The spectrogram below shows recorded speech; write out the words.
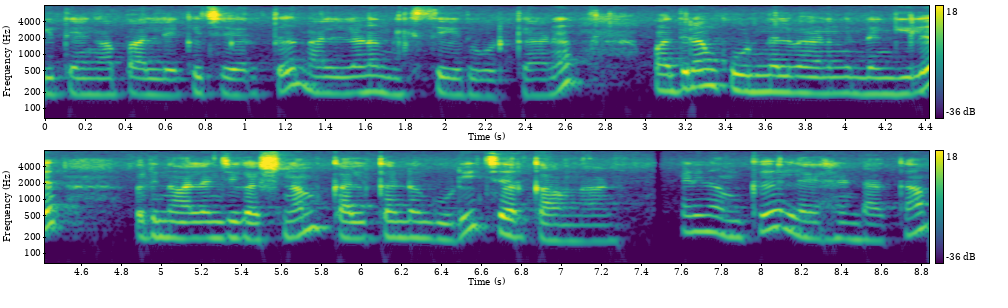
ഈ തേങ്ങാപ്പാലിലേക്ക് ചേർത്ത് നല്ലോണം മിക്സ് ചെയ്ത് കൊടുക്കുകയാണ്. മധുരം കൂടുതൽ വേണമെന്നുണ്ടെങ്കിൽ ഒരു നാലഞ്ച് കഷ്ണം കൽക്കണ്ടം കൂടി ചേർക്കാവുന്നതാണ്. ഇനി നമുക്ക് ലേഹം ഉണ്ടാക്കാം.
